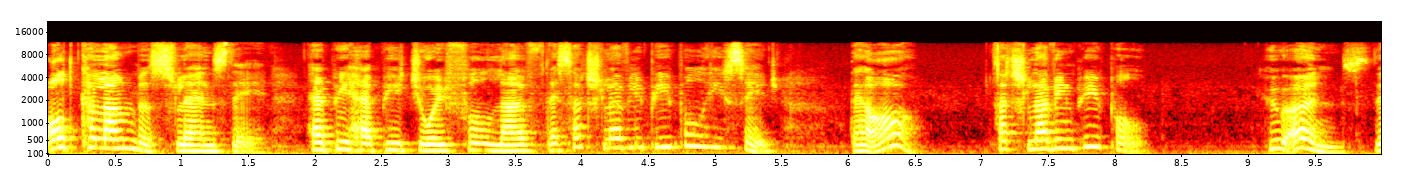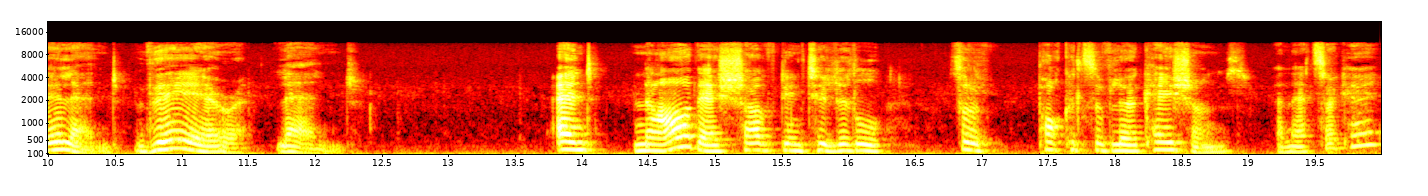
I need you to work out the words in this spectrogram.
Old Columbus lands there. Happy, happy, joyful, love. They're such lovely people, he said. They are. Such loving people. Who owns their land? Their land. And now they're shoved into little sort of pockets of locations, and that's okay.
